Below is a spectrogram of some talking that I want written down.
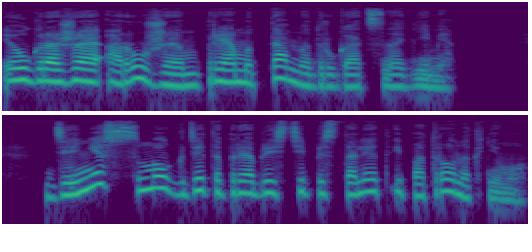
и, угрожая оружием, прямо там надругаться над ними. Денис смог где-то приобрести пистолет и патроны к нему.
